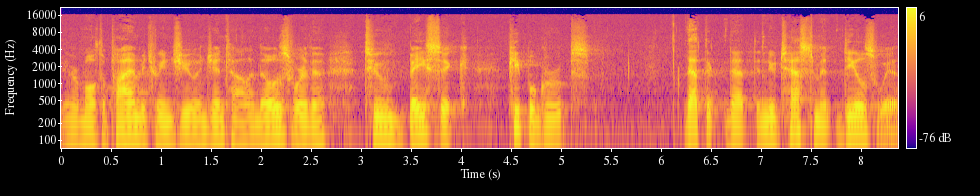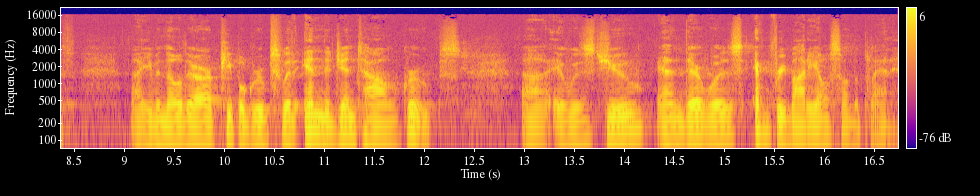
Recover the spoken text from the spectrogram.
They were multiplying between Jew and Gentile, and those were the two basic people groups that the, that the New Testament deals with. Uh, even though there are people groups within the Gentile groups, uh, it was Jew and there was everybody else on the planet.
